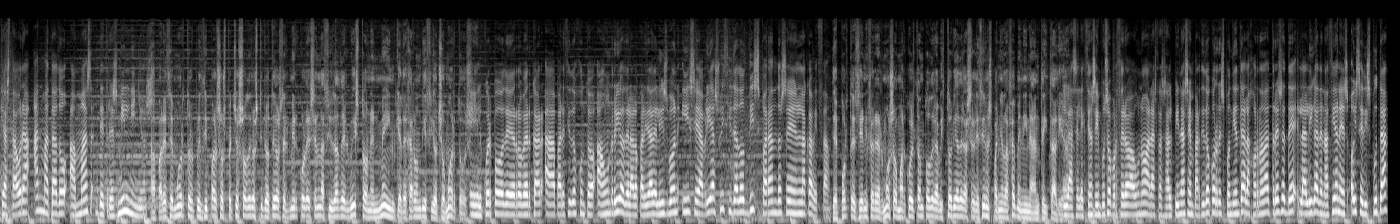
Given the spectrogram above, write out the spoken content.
que hasta ahora han matado a más de 3.000 niños. Aparece muerto el principal sospechoso de los tiroteos del miércoles en la ciudad de Lewiston, en Maine, que dejaron 18 muertos. El cuerpo de Robert Carr ha aparecido junto a un río de la localidad de Lisbon y se habría suicidado disparándose en la cabeza. Deportes Jennifer Hermoso marcó el tanto de la victoria de la selección española femenina ante Italia. La selección se impuso por 0 a 1 a las transalpinas en partido correspondiente a la jornada 3 de la Liga de Naciones. Hoy se disputa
